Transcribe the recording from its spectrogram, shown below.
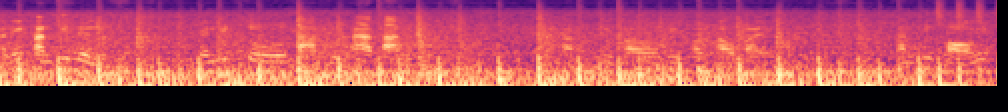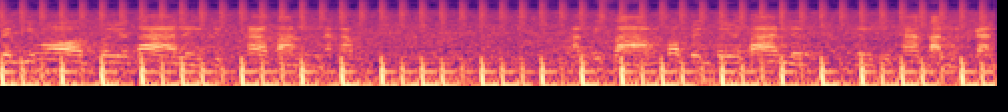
อันนี้คันที่ 1 เป็นวิตู3.5 ตันนะครับที่เขาที่เขาเข้าไป คันที่ 2 นี่เป็นยี่ห้อโตโยต้า1.5 ตันนะครับ คันที่ 3 ก็เป็นโตโยต้า1 1.5ตันเหมือนกัน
